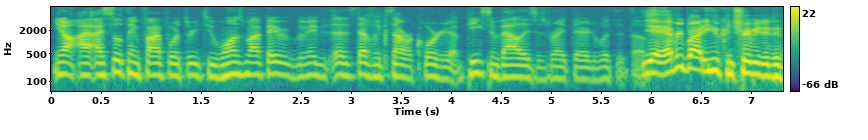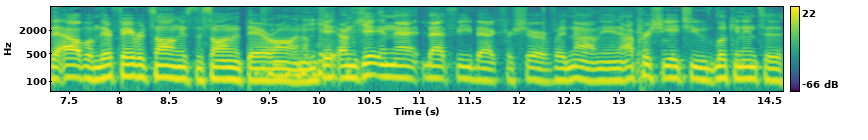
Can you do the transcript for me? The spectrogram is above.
you know I, I still think five, four, three, two, one's my favorite, but maybe that's definitely because I recorded it. Peaks and Valleys is right there with it though. yeah everybody who contributed to the album their favorite song is the song that they're on i'm, get, I'm getting that that feedback for sure but nah man i appreciate you looking into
